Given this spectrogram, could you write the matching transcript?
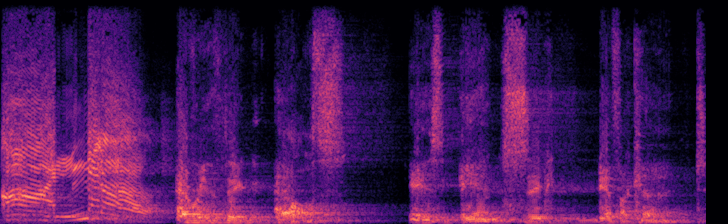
on metal. Everything else is insignificant.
